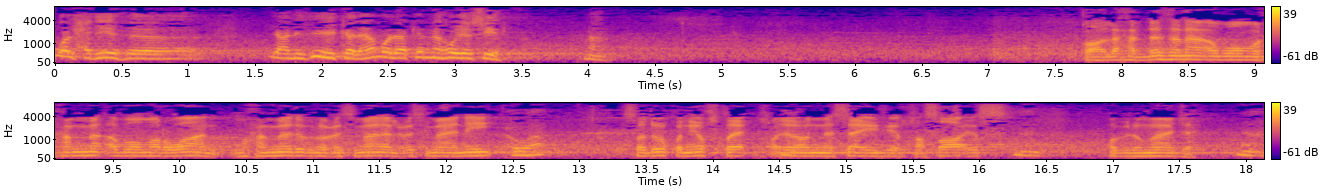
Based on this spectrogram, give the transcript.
والحديث يعني فيه كلام ولكنه يسير. نعم. قال حدثنا أبو محمد أبو مروان محمد بن عثمان العثماني. هو صدوق يخطئ رجله النسائي في الخصائص. نعم. وابن ماجه. نعم.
